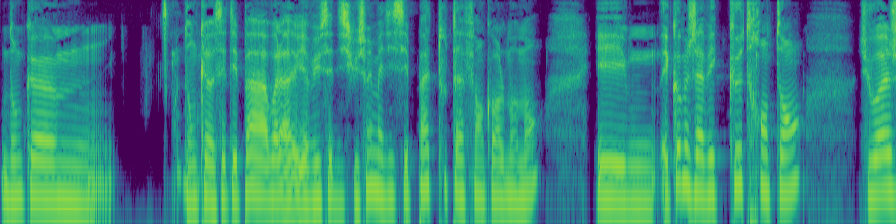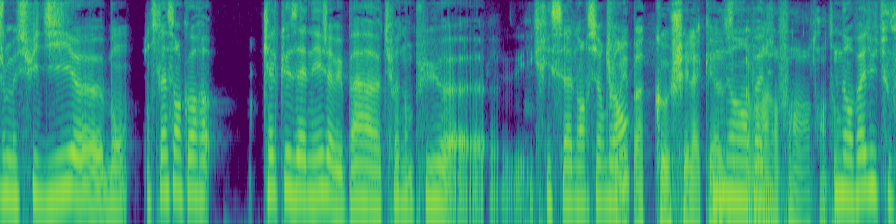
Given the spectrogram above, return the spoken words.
Donc, euh, donc euh, c'était pas, voilà, il y avait eu cette discussion. Il m'a dit c'est pas tout à fait encore le moment. Et, et comme j'avais que 30 ans, tu vois, je me suis dit euh, bon, on se laisse encore quelques années. J'avais pas, tu vois, non plus euh, écrit ça noir sur Tu blanc. voulais pas cocher la case Non, avoir pas un du- enfant à 30 ans. Non, pas du tout.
